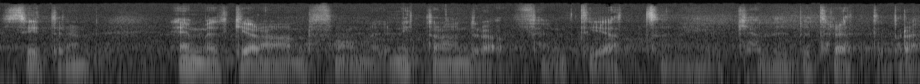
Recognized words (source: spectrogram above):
sitter den. M1 Garand från 1951, den är kaliber 30 på den.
